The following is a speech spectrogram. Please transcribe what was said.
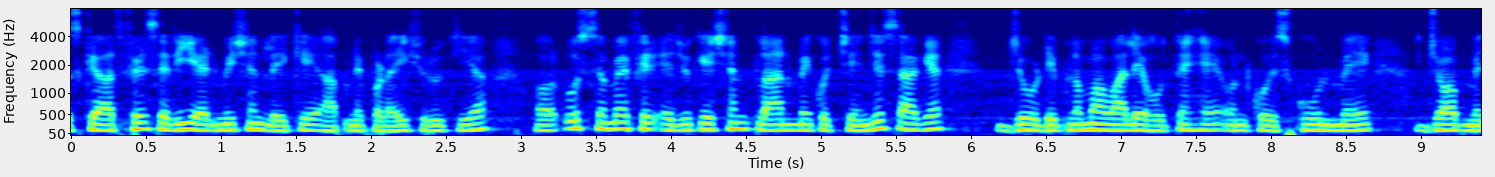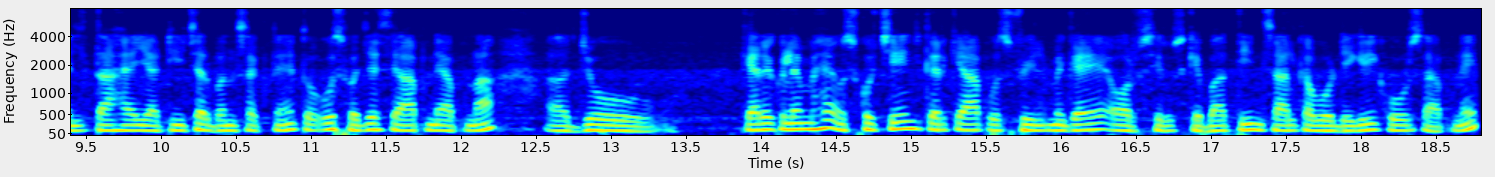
उसके बाद फिर से री एडमिशन लेके आपने पढ़ाई शुरू किया और उस समय फिर एजुकेशन प्लान में कुछ चेंजेस आ गया। जो डिप्लोमा वाले होते हैं, उनको स्कूल में जॉब मिलता है या टीचर बन सकते हैं। तो उस वजह से आपने अपना जो कैरिकुलम है, उसको चेंज करके आप उस फ़ील्ड में गए और फिर उसके बाद तीन साल का वो डिग्री कोर्स आपने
